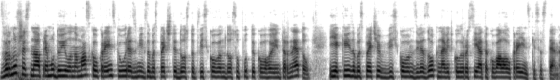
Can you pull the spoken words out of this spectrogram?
Звернувшись напряму до Ілона Маска, український уряд зміг забезпечити доступ військовим до супутникового інтернету, який забезпечив військовим зв'язок, навіть коли Росія атакувала українські системи.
